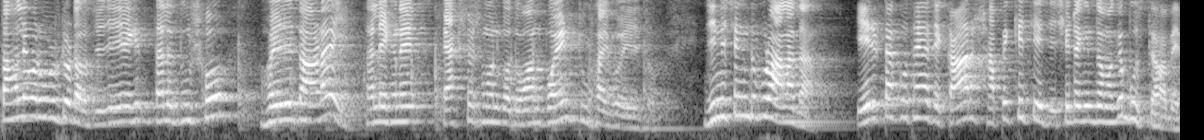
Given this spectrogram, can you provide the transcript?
তাহলে আমার উল্টোটা হচ্ছে যে তাহলে দুশো হয়ে যেত আড়াই, তাহলে এখানে একশো সমান কত? ওয়ান পয়েন্ট টু ফাইভ হয়ে যেত। জিনিসটা কিন্তু পুরো আলাদা। এরটা কোথায় আছে? কার সাপেক্ষে চেয়েছে? সেটা কিন্তু আমাকে বুঝতে হবে।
